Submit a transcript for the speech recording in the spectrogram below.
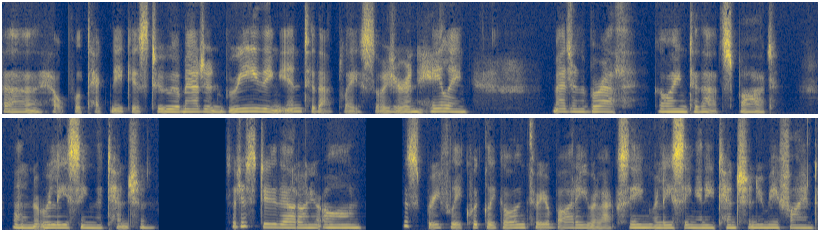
uh, helpful technique is to imagine breathing into that place. So as you're inhaling, imagine the breath going to that spot and releasing the tension. So just do that on your own. Just briefly, quickly going through your body, relaxing, releasing any tension you may find.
